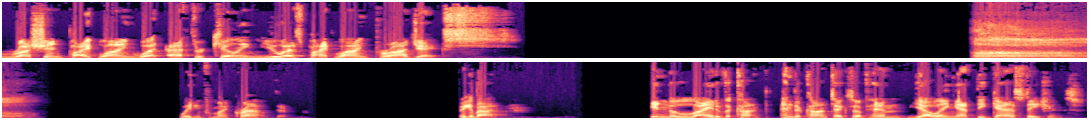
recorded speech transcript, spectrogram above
Russian pipeline. What? After killing U.S. pipeline projects. Waiting for my crowd there. Think about it. In the light of the con- in the context of him yelling at the gas stations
